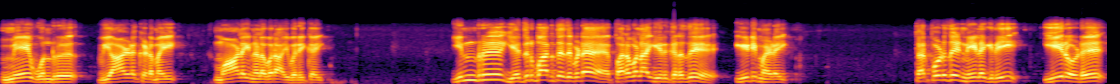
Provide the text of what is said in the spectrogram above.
மே ஒன்று வியாழக்கிழமை மாலை நிலவர ஆய்வறிக்கை. இன்று எதிர்பார்த்ததை விட பரவலாகி இருக்கிறது இடிமழை. தற்பொழுது நீலகிரி ஈரோடு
